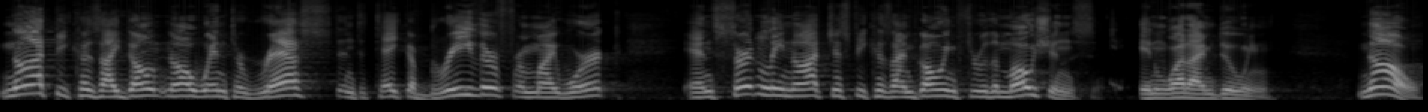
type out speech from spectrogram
not because I don't know when to rest and to take a breather from my work, and certainly not just because I'm going through the motions in what I'm doing. No.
